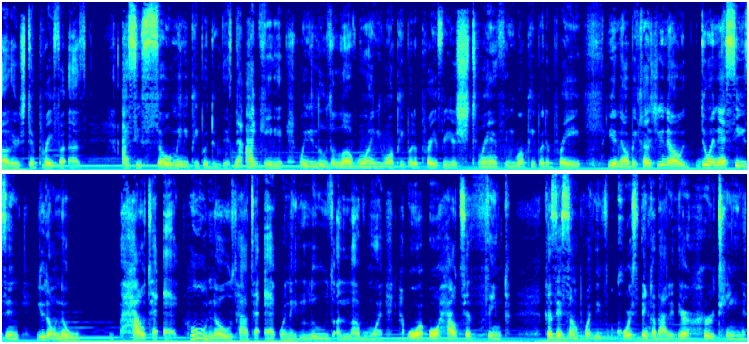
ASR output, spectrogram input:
others to pray for us. I see so many people do this. Now, I get it. When you lose a loved one, you want people to pray for your strength and you want people to pray, you know, because, you know, during that season, you don't know how to act. Who knows how to act when they lose a loved one or, or how to think? Because at some point, of course, think about it. They're hurting.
